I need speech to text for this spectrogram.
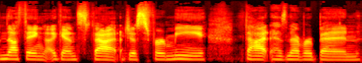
nothing against that. Just for me, that has never been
